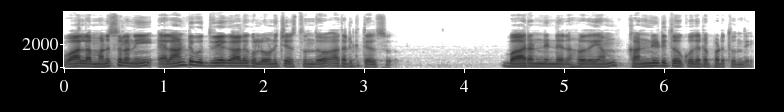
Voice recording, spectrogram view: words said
వాళ్ళ మనసులని ఎలాంటి ఉద్వేగాలకు లోను చేస్తుందో అతడికి తెలుసు. భారం నిండిన హృదయం కన్నీటితో కుదుటపడుతుంది.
